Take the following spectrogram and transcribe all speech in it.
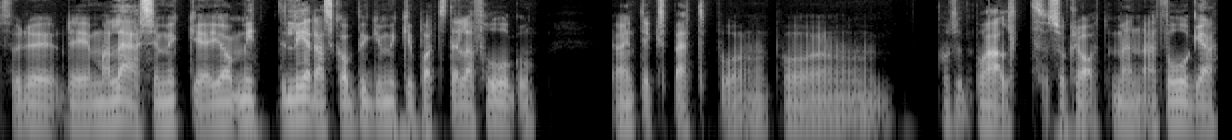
För det, det, man lär sig mycket. Jag, mitt ledarskap bygger mycket på att ställa frågor. Jag är inte expert på, på, på, på allt såklart, men att våga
